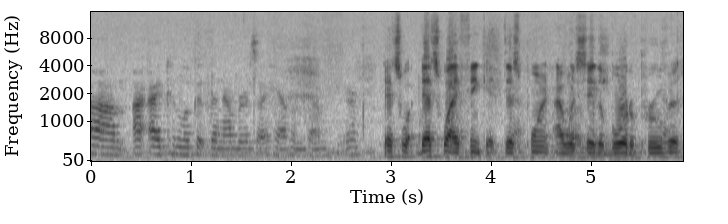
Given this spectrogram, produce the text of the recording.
Um, I, I can look at the numbers, I have them down here. That's why, that's why I think at this point, I would say the board approve it,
